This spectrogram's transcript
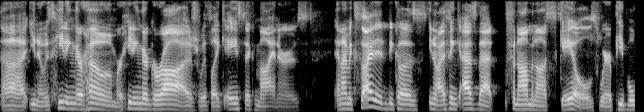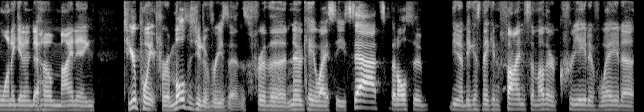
uh, you know is heating their home or heating their garage with like ASIC miners. And I'm excited because, you know, I think as that phenomena scales where people want to get into home mining, to your point, for a multitude of reasons, for the no KYC sats, but also, you know, because they can find some other creative way to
